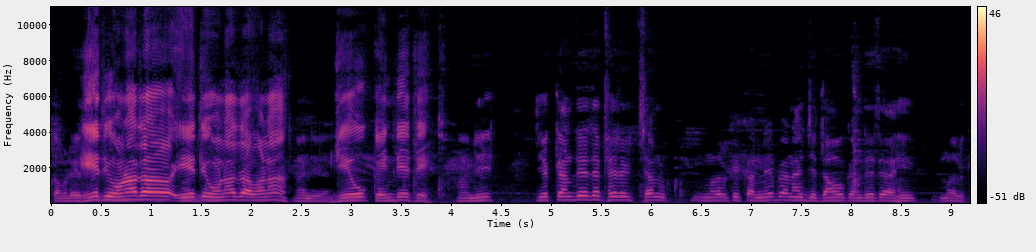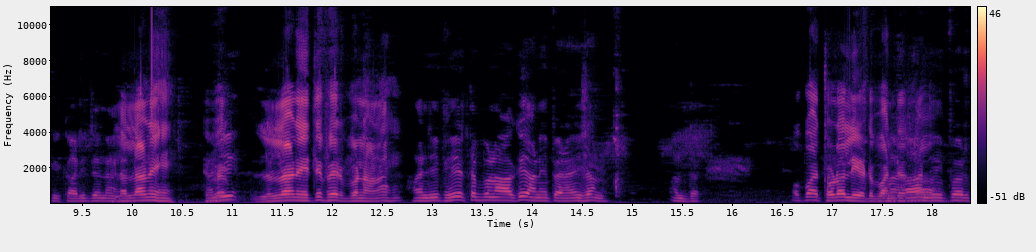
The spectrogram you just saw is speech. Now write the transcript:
ਕਮਰੇ ਇਹ ਤੇ ਉਹਨਾਂ ਦਾ ਇਹ ਤੇ ਉਹਨਾਂ ਦਾ ਵਾ ਨਾ। ਹਾਂਜੀ ਹਾਂਜੀ। ਜੇ ਉਹ ਕਹਿੰਦੇ ਤੇ। ਹਾਂਜੀ। ਜੇ ਕਹਿੰਦੇ ਤੇ ਫਿਰ ਸਾਨੂੰ ਮਤਲਬ ਕਿ ਕਰਨੇ ਪੈਣਾ ਜਿੱਦਾਂ ਉਹ ਕਹਿੰਦੇ ਤੇ ਅਸੀਂ ਮਤਲਬ ਕਿ ਕਰ ਹੀ ਦੇਣਾ ਲੱਲਾ ਨੇ ਫਿਰ ਹਾਂਜੀ। ਲੱਲਾ ਨੇ ਤੇ ਫਿਰ ਬਣਾਉਣਾ ਸੀ। ਹਾਂਜੀ ਫਿਰ ਤੇ ਬਣਾ ਕੇ ਆਣੇ ਪੈਣਾ ਸੀ ਸਾਨੂੰ ਅੰਦਰ। ਉਹ ਭਾਵੇਂ ਥੋੜਾ ਲੇਟ ਬਣ ਜਾਂਦਾ। ਹਾਂਜੀ ਪਰ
